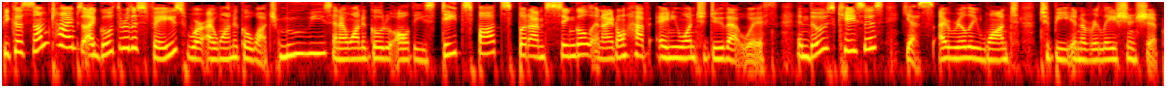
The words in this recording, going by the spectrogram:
Because sometimes I go through this phase where I want to go watch movies and I want to go to all these date spots, but I'm single and I don't have anyone to do that with. In those cases, yes, I really want to be in a relationship.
